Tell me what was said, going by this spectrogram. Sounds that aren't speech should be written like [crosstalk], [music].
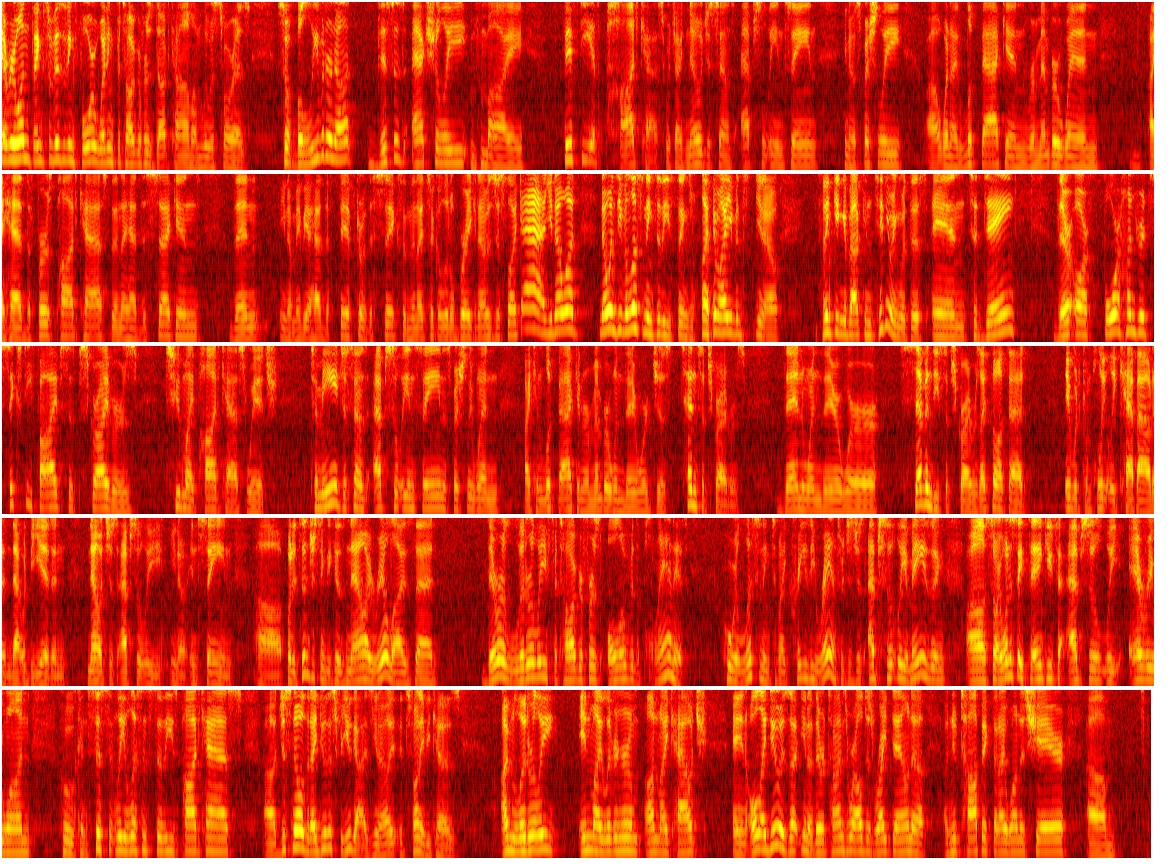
Hey everyone, thanks for visiting for weddingphotographers.com. I'm Luis Torres. So, believe it or not, this is actually my 50th podcast, which I know just sounds absolutely insane, you know, especially uh, when I look back and remember when I had the first podcast, then I had the second, then, you know, maybe I had the fifth or the sixth, and then I took a little break and I was just like, ah, you know what? No one's even listening to these things. [laughs] Why am I even, you know, thinking about continuing with this. And today, there are 465 subscribers to my podcast, which to me just sounds absolutely insane, especially when I can look back and remember when there were just 10 subscribers. Then, when there were 70 subscribers, I thought that it would completely cap out and that would be it. And now it's just absolutely, you know, insane. Uh, but it's interesting because now I realize that there are literally photographers all over the planet who are listening to my crazy rants, which is just absolutely amazing. Uh, so I want to say thank you to absolutely everyone who consistently listens to these podcasts. Uh, just know that I do this for you guys. You know, it's funny because I'm literally in my living room on my couch, and all I do is that, you know, there are times where I'll just write down a, a new topic that I want to share, um,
